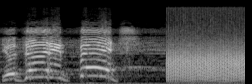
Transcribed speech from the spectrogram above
You dirty bitch!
